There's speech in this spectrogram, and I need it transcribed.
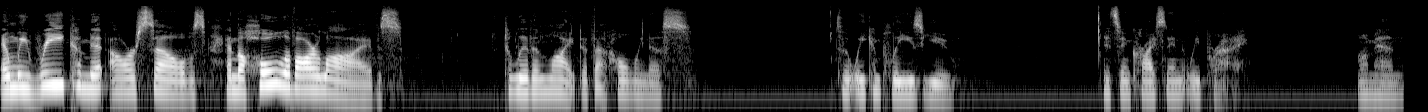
And we recommit ourselves and the whole of our lives to live in light of that holiness so that we can please you. It's in Christ's name that we pray. Amen.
